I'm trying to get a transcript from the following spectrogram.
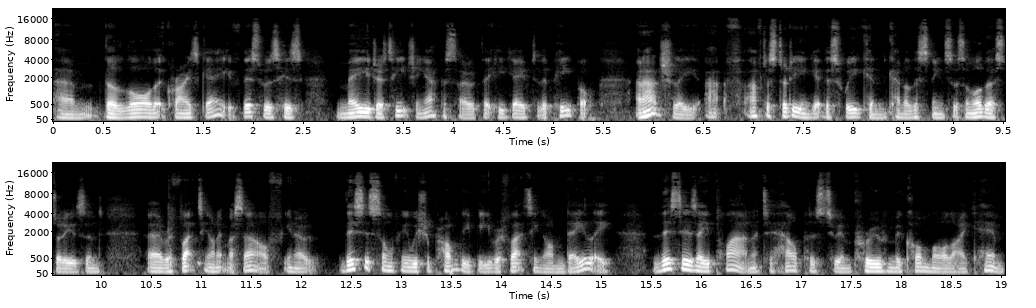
um, the law that Christ gave. This was his major teaching episode that he gave to the people. And actually, after studying it this week and kind of listening to some other studies and uh, reflecting on it myself, you know, this is something we should probably be reflecting on daily. This is a plan to help us to improve and become more like him.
